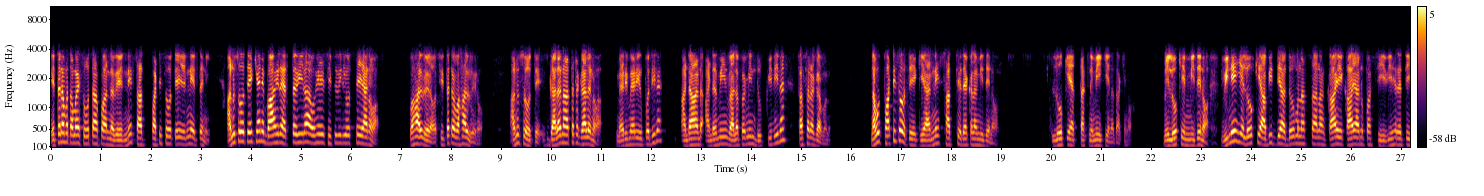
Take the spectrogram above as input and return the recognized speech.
එතනම තමයි සෝතාපන්න වෙන්නේ සත් පටිසෝතේ එන්නේ එතනින්. අනුසෝතේ කියන්නේ බාහිර ඇත්ත විලා ඔහේ සිතුවිලි ඔස්සේ යනවා. වහල් වෙනවා. සිතට වහල් වෙනවා. අනුසෝතේ ගලන අතට ගලනවා. මෙරි මෙරි උපදින අඬ අඬමින් වැළපමින් දුක් විඳින සසර ගමන. නමුත් පටිසෝතේ කියන්නේ සත්‍ය දැකලා මිදෙනවා. ලෝකේ ඇත්තක් නෙමෙයි කියන දකිනවා. මේ ලෝකෙන් මිදෙනවා. විනේය ලෝකයේ අවිද්‍යා දෝමනස්සානං කායේ කායානුපස්සී විහෙරති.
